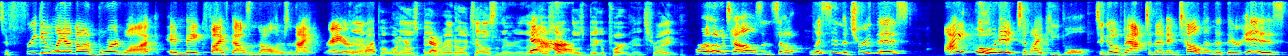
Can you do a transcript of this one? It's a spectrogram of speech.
to freaking land on boardwalk and make five thousand dollars a night, right? Or yeah, put one of those big yeah. red hotels in there. Those, yeah. those, those big apartments, right? Well, hotels. And so, listen. The truth is, I owed it to my people to go back to them and tell them that there is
